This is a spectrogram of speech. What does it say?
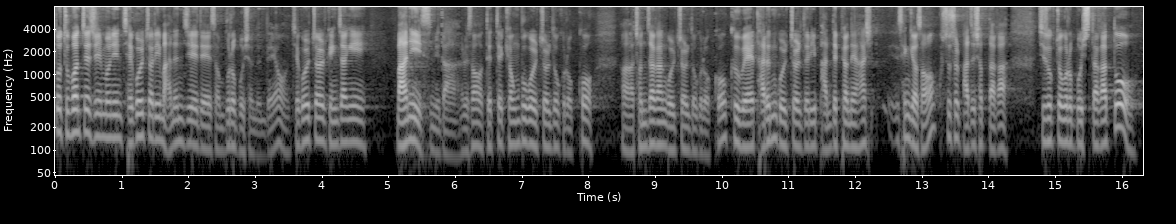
또 두 번째 질문인 재골절이 많은지에 대해서 물어보셨는데요. 재골절 굉장히 많이 있습니다. 그래서 대퇴 경부골절도 그렇고 아, 전자간 골절도 그렇고 그 외에 다른 골절들이 반대편에 하시- 생겨서 수술 받으셨다가 지속적으로 보시다가 또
